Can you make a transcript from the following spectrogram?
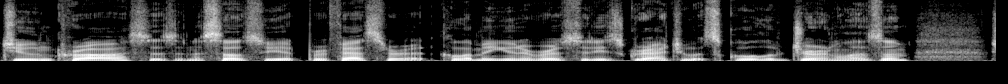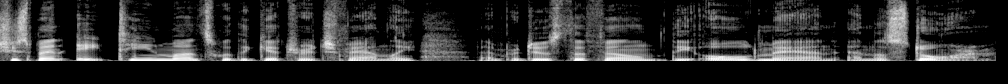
June Cross is an associate professor at Columbia University's Graduate School of Journalism. She spent 18 months with the Gettridge family and produced the film The Old Man and the Storm.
